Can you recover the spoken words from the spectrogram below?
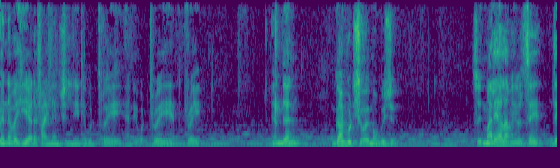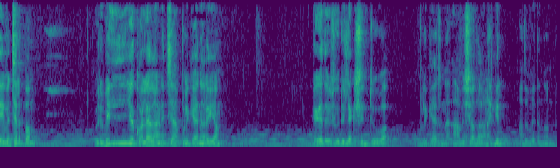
whenever he had a financial need, he would pray and he would pray and pray. And then God would show him a vision. So in Malayalam, he would say, ദൈവം ചിലപ്പം ഒരു വലിയ കൊല കാണിച്ച പുള്ളിക്കാരനറിയാം ഏകദേശം ഒരു ലക്ഷം രൂപ പുള്ളിക്കാരന് ആവശ്യം അതാണെങ്കിൽ അത് വരുന്നുണ്ട്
